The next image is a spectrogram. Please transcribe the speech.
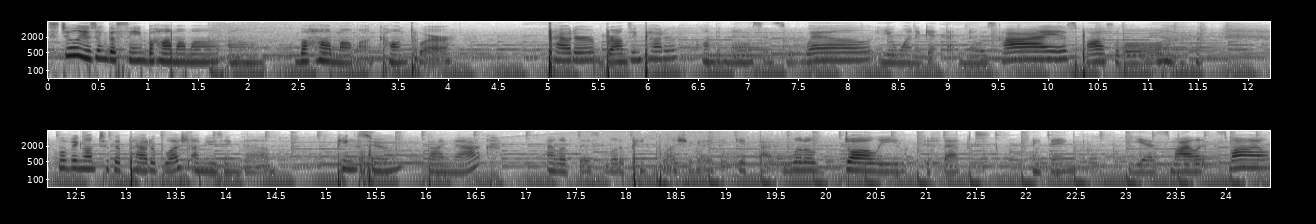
Still using the same Bahama Mama, um, Bahama Mama contour powder, bronzing powder on the nose as well. You want to get that nose high as possible. Moving on to the powder blush, I'm using the Pink Swoon by MAC. I love this little pink blush, you guys. It gives that little dolly effect, I think. Yes, smile it, smile.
